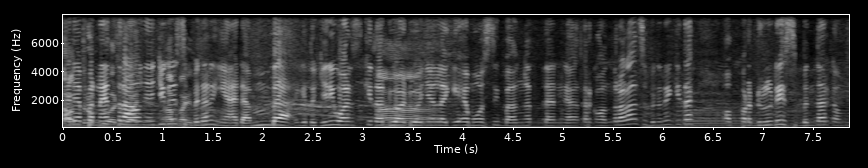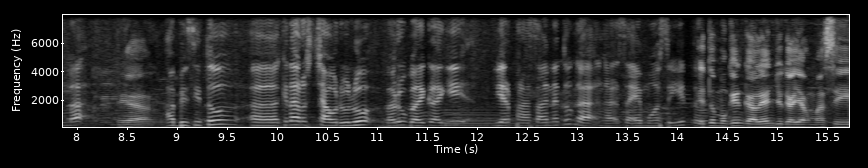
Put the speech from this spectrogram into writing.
ada penetralnya juga sebenarnya ada mbak gitu. Jadi once kita Ah. dua-duanya lagi emosi banget dan nggak terkontrol kan sebenarnya kita oper dulu deh sebentar ke mbak. Iya. Abis itu eh, kita harus caw dulu, baru balik lagi biar perasaannya tuh nggak nggak seemosi itu. Itu mungkin kalian juga yang masih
